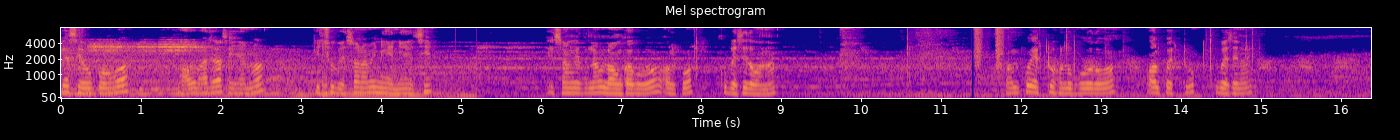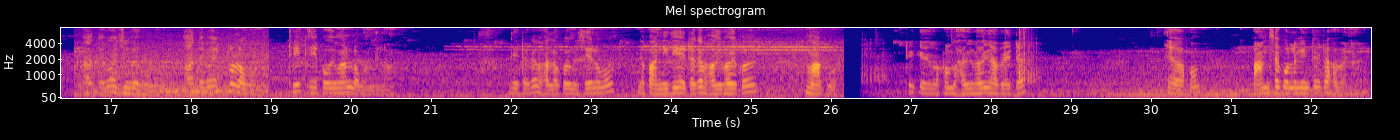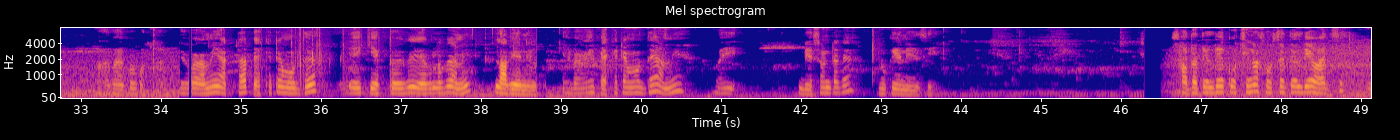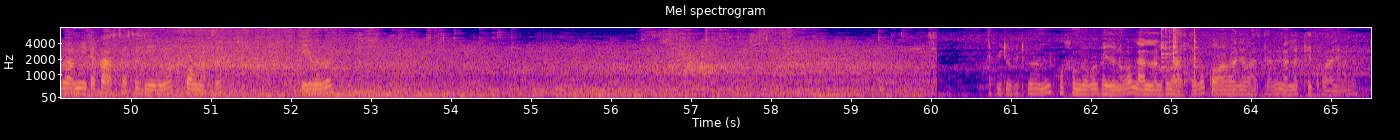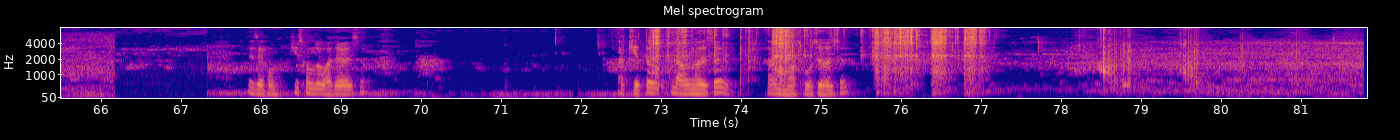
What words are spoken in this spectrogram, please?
কে সেও করব ঘর ভাজা, সেই জন্য কিছু বেসন আমি নিয়ে নিয়েছি। এর সঙ্গে দিলাম লঙ্কা গুঁড়ো, অল্প। খুব বেশি দেবো না। অল্প একটু হলুদ গুঁড়ো দেবো, অল্প একটু, খুব বেশি নয়। আর দেবো জিরে গুঁড়ো, আর দেবো একটু লবণ। ঠিক এই পরিমাণ লবণ দিলাম। দিয়ে এটাকে ভালো করে মিশিয়ে নেব। দিয়ে পানি দিয়ে এটাকে ভাগে ভাগে করে মাখবো। ঠিক এরকম ভাগে ভাগে হবে এটা। এরকম পানসে করলে কিন্তু এটা হবে না। ভাগে করে করতে হবে। এবার আমি একটা প্যাকেটের মধ্যে এই কেক তৈরি এগুলোকে আমি লাগিয়ে নিলাম। এবার এই প্যাকেটের মধ্যে আমি ওই বেসনটাকে ঢুকিয়ে নিয়েছি। সাদা তেল দিয়ে করছি না, সর্ষের তেল দিয়ে ভাজছি। এবার আমি এটাকে আস্তে আস্তে দিয়ে দেবো কম আছে। এইভাবে পিঠো ফিট করে আমি খুব সুন্দর করে ভেজে নেব, লাল লাল করে ভাজতে হবে, কড়া ভাজা ভাজতে হবে, লাল লাল খেতে পাওয়া যাবে না। এই দেখুন কী সুন্দর ভাজা হয়েছে। আর খেতেও দারুণ হয়েছে, আর মশ মশে হয়েছে।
